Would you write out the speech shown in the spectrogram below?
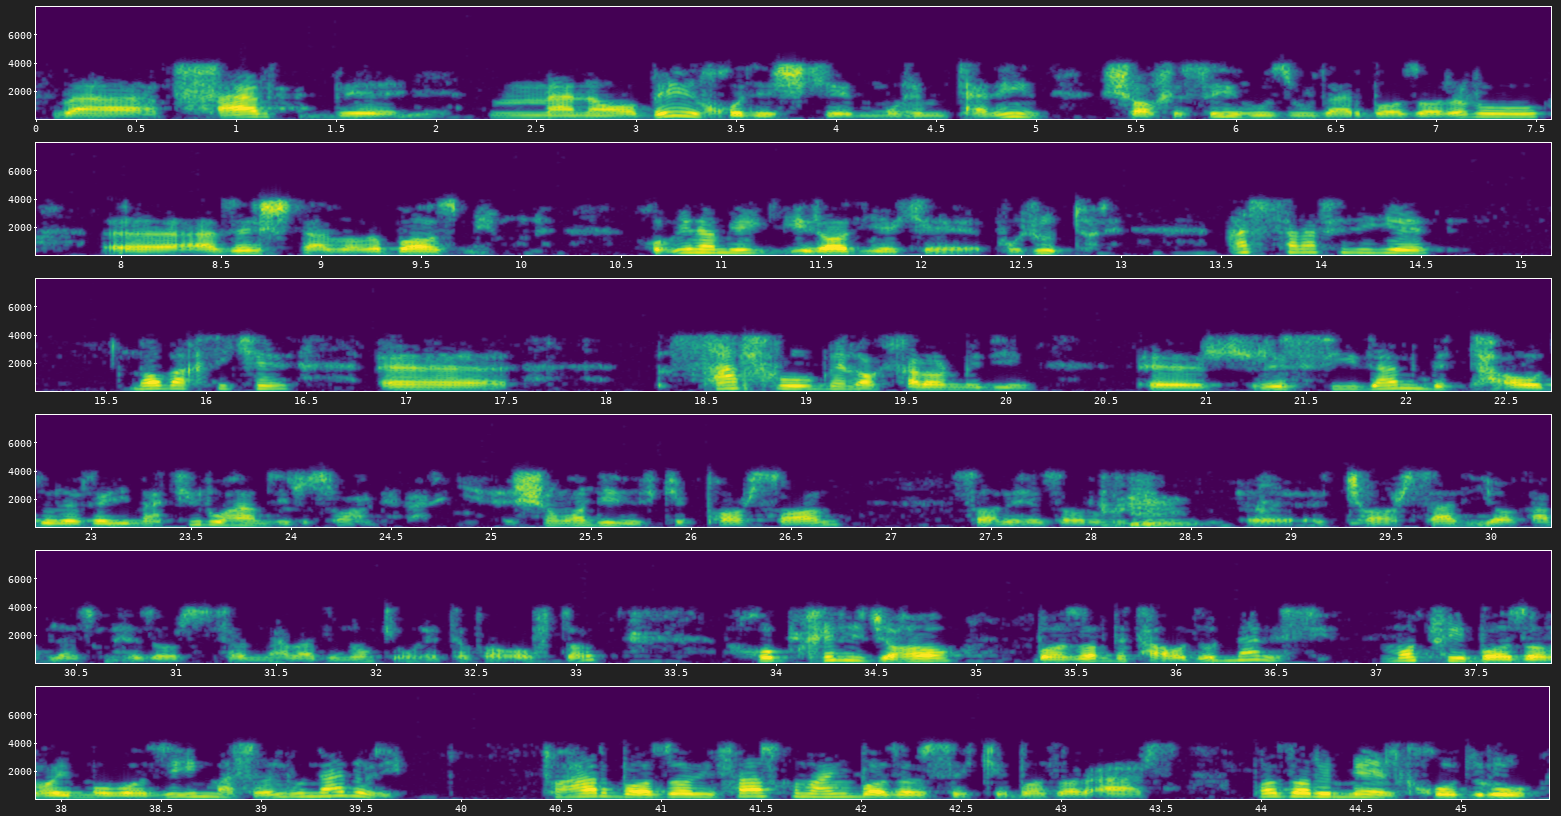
و فرد به منابع خودش که مهمترین شاخصه حضور در بازاره رو ازش در واقع باز میمونه. خب این هم یک ایرادیه که وجود داره. از طرف دیگه ما وقتی که صف رو ملاک قرار میدیم رسیدن به تعادل قیمتی رو هم زیر سوال می‌بریم. شما دیدید که پارسال سال 1400 یا قبل از اون 1399 که اون اتفاق افتاد خب خیلی جاها بازار به تعادل نرسید. ما توی بازارهای موازی این مسائل رو نداریم. تو هر بازاری فرض کنم همین بازار سکه بازار ارز بازار ملک خودرو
